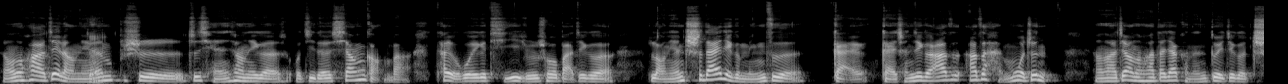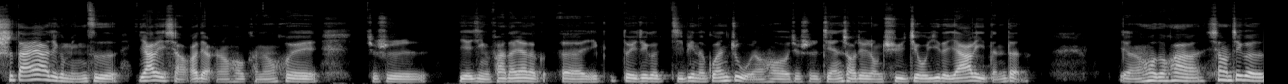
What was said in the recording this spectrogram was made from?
然后的话，这两年不是之前像那个，我记得香港吧，它有过一个提议，就是说把这个老年痴呆这个名字改改成这个阿兹阿兹海默症，然后呢，这样的话，大家可能对这个痴呆啊这个名字压力小了点，然后可能会就是也引发大家的呃一对这个疾病的关注，然后就是减少这种去就医的压力等等。然后的话，像这个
